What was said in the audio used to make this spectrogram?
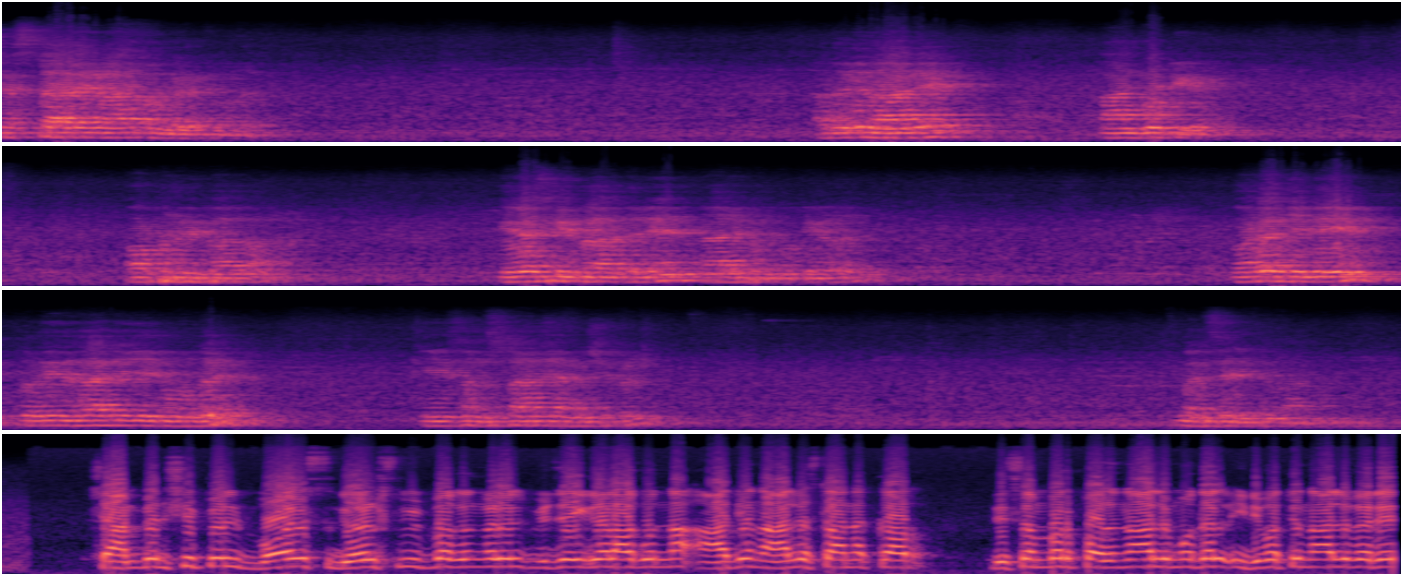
ചെസ് താരങ്ങളാണ് പങ്കെടുക്കുന്നത്. അതിൽ നാല് ആൺകുട്ടികൾ. ഓപ്പൺ വിഭാഗം. ഗേൾസ് വിഭാഗത്തിൽ നാല് പെൺകുട്ടികൾ. ഓരോ ജില്ലയും പ്രതിനിധാനം ചെയ്തുകൊണ്ട് ഈ സംസ്ഥാന ചാമ്പ്യൻഷിപ്പിൽ മത്സരിക്കുന്നതാണ്. ചാമ്പ്യൻഷിപ്പിൽ ബോയ്സ് ഗേൾസ് വിഭാഗങ്ങളിൽ വിജയികളാകുന്ന ആദ്യ നാല് സ്ഥാനക്കാർ ഡിസംബർ പതിനാല് മുതൽ ഇരുപത്തിനാല് വരെ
